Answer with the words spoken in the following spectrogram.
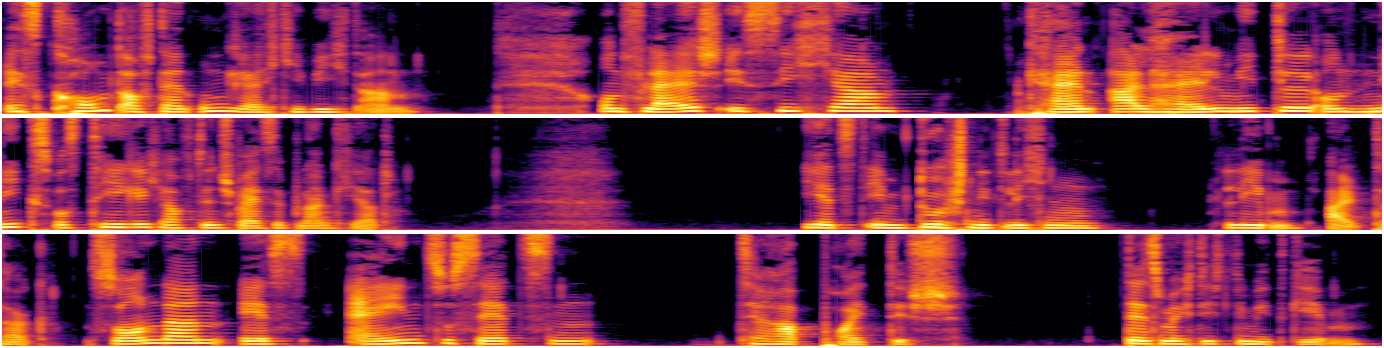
Es kommt auf dein Ungleichgewicht an. Und Fleisch ist sicher kein Allheilmittel und nichts, was täglich auf den Speiseplan kehrt. Jetzt im durchschnittlichen Leben, Alltag, sondern es einzusetzen therapeutisch. Das möchte ich dir mitgeben.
